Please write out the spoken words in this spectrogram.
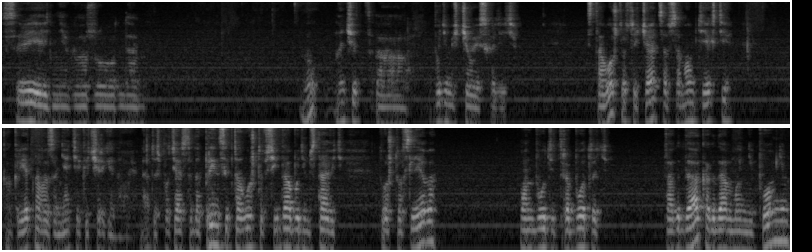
среднего рода. Ну, значит, а, будем из чего исходить? Из того, что встречается в самом тексте конкретного занятия Кочергиновой. Да? То есть получается тогда принцип того, что всегда будем ставить то, что слева, он будет работать тогда, когда мы не помним,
